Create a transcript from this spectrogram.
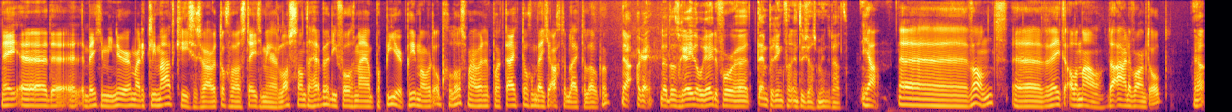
Nee, eh, de, eh, een beetje mineur, maar de klimaatcrisis waar we toch wel steeds meer last van te hebben, die volgens mij op papier prima wordt opgelost, maar waar in de praktijk toch een beetje achter blijkt te lopen. Ja, oké. Nou, dat is reden, reden voor eh, tempering van enthousiasme inderdaad. Ja, want we weten allemaal, de aarde warmt op. Ja.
